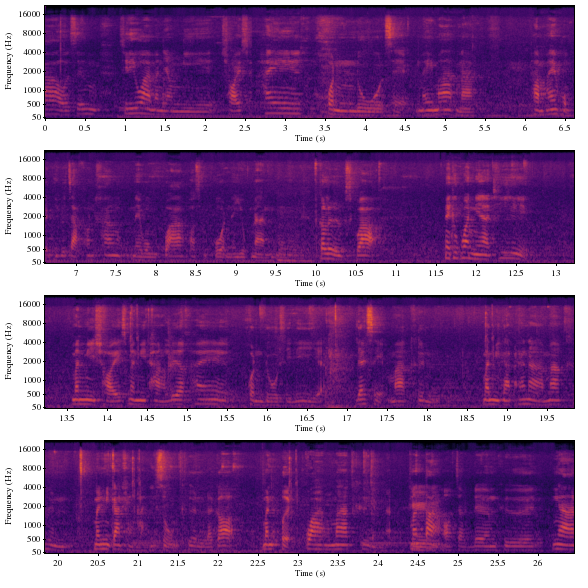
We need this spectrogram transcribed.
59 ซึ่งซีรีส์วายมันยังมีช้อยส์ให้คนดูเสพไม่มากนะทำให้ผมเป็นที่รู้จักค่อนข้างในวงกว้างพอสมควรในยุคนั้นอืมก็เลยรู้สึกว่าในทุกวันเนี้ยที่ มันมีช้อยส์มันมีทางเลือกให้คนดูซีรีส์อะได้เสพมากขึ้น มันมีการพัฒนามากขึ้น มันมีการแข่งขันที่สูงขึ้น แล้วก็มันเปิดกว้างมากขึ้นอะมันต่างออกจากเดิมคืองาน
